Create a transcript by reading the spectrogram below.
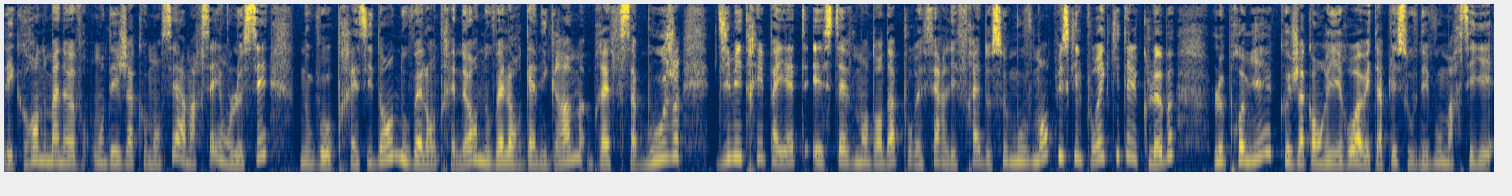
Les grandes manœuvres ont déjà commencé à Marseille, on le sait. Nouveau président, nouvel entraîneur, nouvel organigramme, bref, ça bouge. Dimitri Payet et Steve Mandanda pourraient faire les frais de ce mouvement puisqu'ils pourraient quitter le club. Le premier, que Jacques-Henri Hérault avait appelé, souvenez-vous, Marseillais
